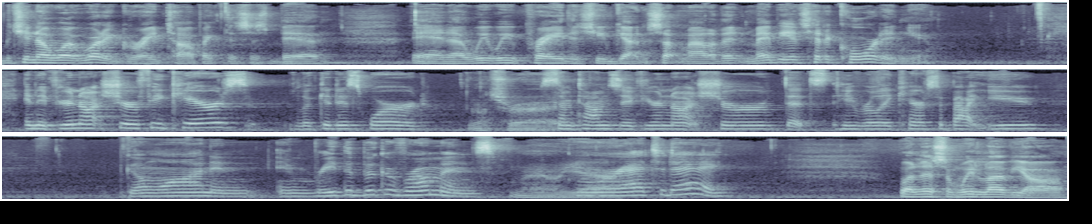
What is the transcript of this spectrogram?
but you know what? What a great topic this has been. And uh, we, we pray that you've gotten something out of it. Maybe it's hit a chord in you. And if you're not sure if he cares, look at his word. That's right. Sometimes if you're not sure that he really cares about you, go on and, and read the book of Romans oh, Well, where we're at today. Well, listen, we love y'all.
